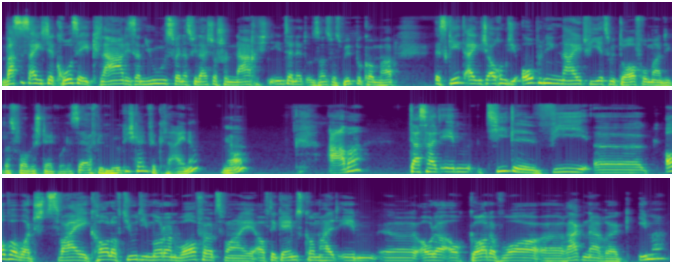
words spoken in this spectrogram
was ist eigentlich der große Eklat dieser News, wenn das vielleicht auch schon Nachrichten, Internet und sonst was mitbekommen habt? Es geht eigentlich auch um die Opening Night, wie jetzt mit Dorfromantik was vorgestellt wurde. Es eröffnet Möglichkeiten für kleine, ja. Aber dass halt eben Titel wie äh, Overwatch 2, Call of Duty Modern Warfare 2 auf der Gamescom halt eben äh, oder auch God of War äh, Ragnarök immer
